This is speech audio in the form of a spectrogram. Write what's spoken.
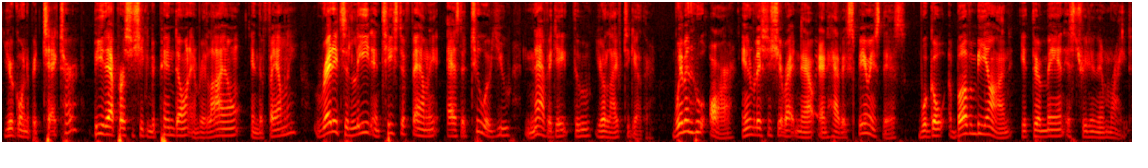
you're going to protect her, be that person she can depend on and rely on in the family, ready to lead and teach the family as the two of you navigate through your life together. Women who are in a relationship right now and have experienced this will go above and beyond if their man is treating them right.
